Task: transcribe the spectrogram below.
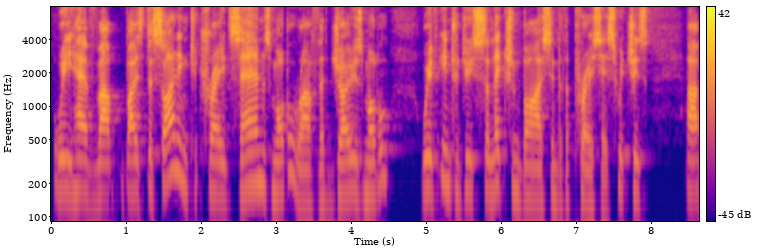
we have uh, by deciding to trade Sam's model rather than Joe's model, we've introduced selection bias into the process, which is uh,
